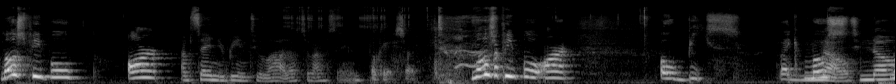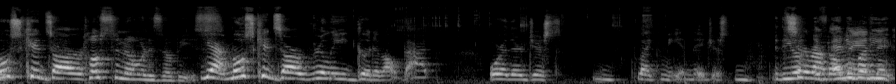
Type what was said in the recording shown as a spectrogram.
most people aren't I'm saying you're being too loud. That's what I'm saying. Okay, sorry. most people aren't obese. Like most no. most kids are Close to no one is obese. yeah, most kids are really good about that. Or they're just like me and they just The- sit around if all day and anybody, they,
